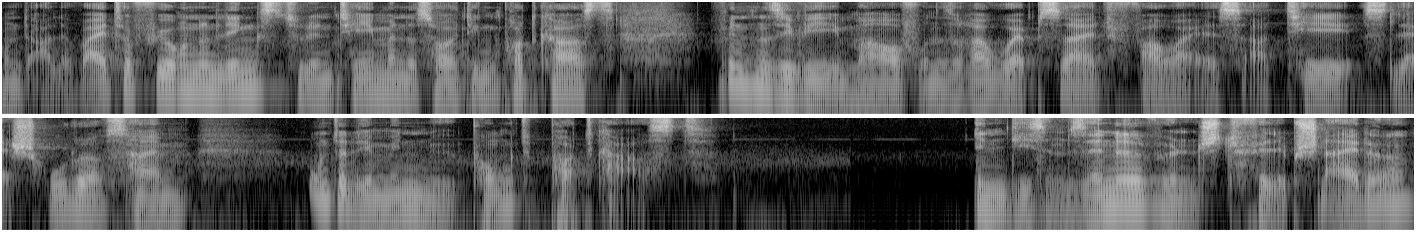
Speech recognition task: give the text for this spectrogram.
und alle weiterführenden Links zu den Themen des heutigen Podcasts finden Sie wie immer auf unserer Website vhs.at/rudolfsheim unter dem Menüpunkt Podcast. In diesem Sinne wünscht Philipp Schneider,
